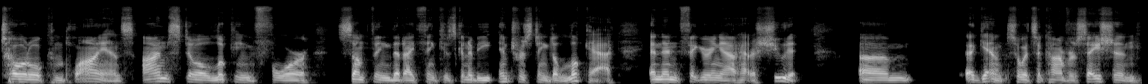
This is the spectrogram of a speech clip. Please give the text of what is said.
total compliance. I'm still looking for something that I think is going to be interesting to look at and then figuring out how to shoot it. Um, again, so it's a conversation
